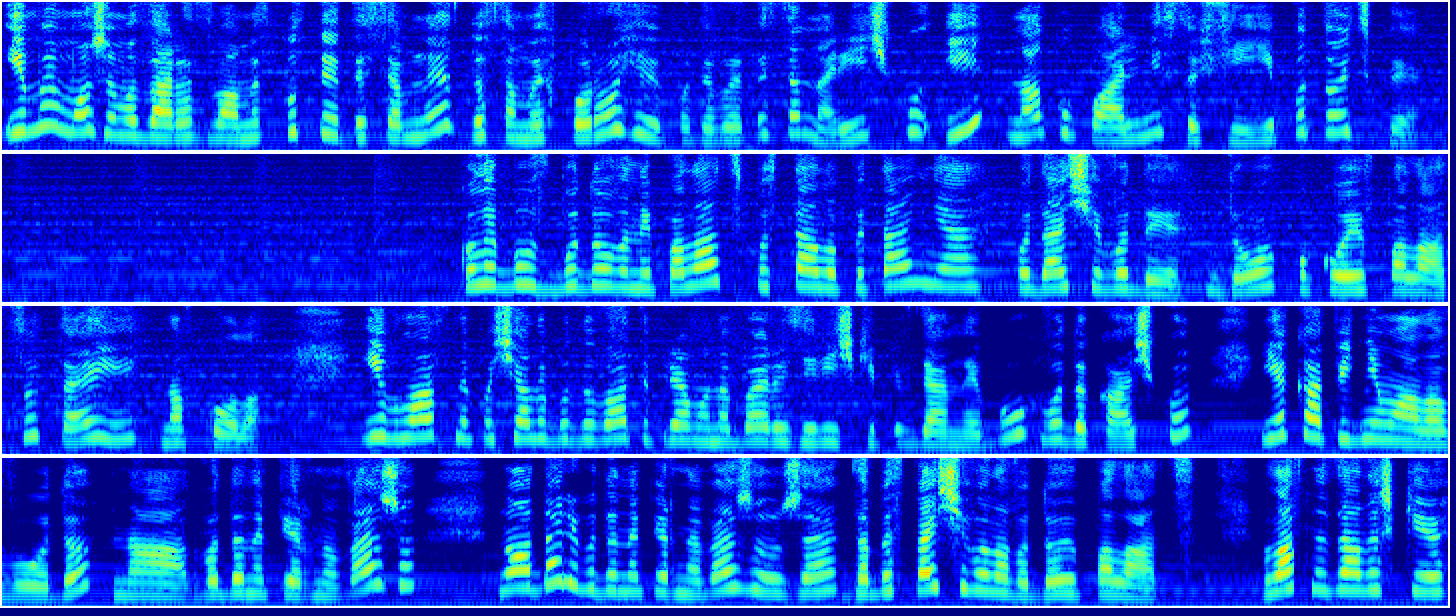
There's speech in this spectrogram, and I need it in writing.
І ми можемо зараз з вами спуститися вниз до самих порогів і подивитися на річку і на купальні Софії Потоцької. Коли був збудований палац, постало питання подачі води до покоїв палацу та і навколо. І, власне, почали будувати прямо на березі річки Південний Буг водокачку, яка піднімала воду на водонапірну вежу. Ну а далі водонапірна вежа вже забезпечувала водою палац. Власне, залишки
